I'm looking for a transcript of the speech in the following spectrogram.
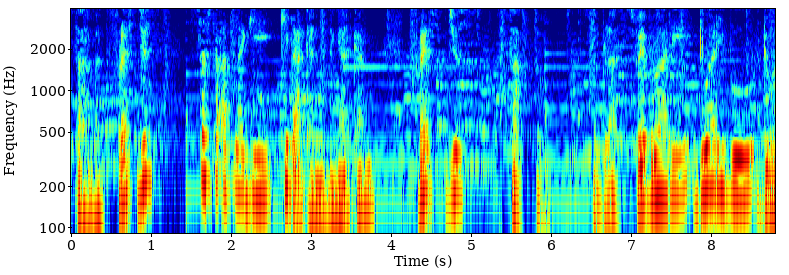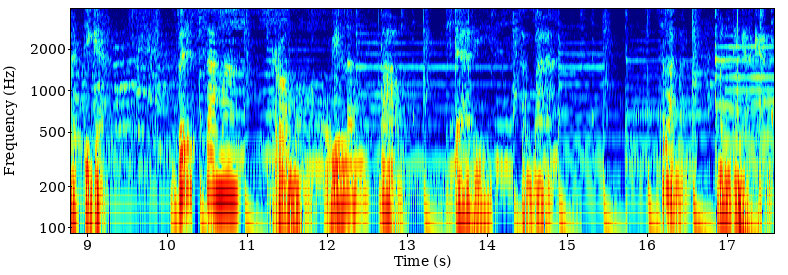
Sahabat Fresh Juice, sesaat lagi kita akan mendengarkan Fresh Juice Sabtu 11 Februari 2023 bersama Romo Willem Pau dari Semarang. Selamat mendengarkan.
